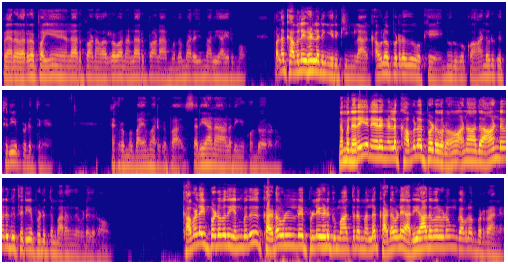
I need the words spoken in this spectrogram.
வேறு வர்ற பையன் நல்லா இருப்பானா? வர்றவா நல்லா இருப்பானா முத மேரேஜ் மாதிரி ஆயிருமோ? பல கவலைகளில் நீங்கள் இருக்கீங்களா? கவலைப்படுறது ஓகே. இன்னொரு பக்கம் ஆண்டவருக்கு தெரியப்படுத்துங்க. எனக்கு ரொம்ப பயமாக இருக்குப்பா. சரியான ஆளை நீங்கள் கொண்டு வரணும். நம்ம நிறைய நேரங்களில் கவலைப்படுகிறோம். ஆனால் அது ஆண்டவருக்கு தெரியப்படுத்த மறந்து விடுகிறோம். கவலைப்படுவது என்பது கடவுளுடைய பிள்ளைகளுக்கு மாத்திரமல்ல கடவுளை அறியாதவர்களும் கவலைப்படுறாங்க.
